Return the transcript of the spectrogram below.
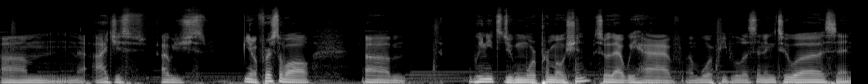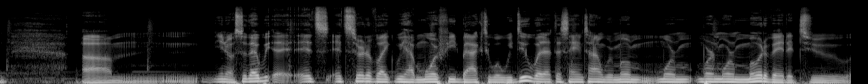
um, I just, I was, just, you know, first of all, um, we need to do more promotion so that we have uh, more people listening to us and um, you know, so that we it's it's sort of like we have more feedback to what we do, but at the same time we're more more more and more motivated to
